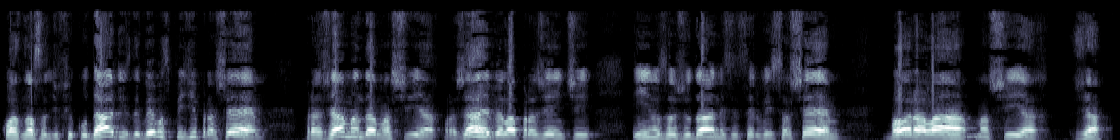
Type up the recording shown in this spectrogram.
com as nossas dificuldades, devemos pedir para Hashem para já mandar Mashiach, para já revelar para a gente e nos ajudar nesse serviço Hashem. Bora lá, Mashiach, já.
